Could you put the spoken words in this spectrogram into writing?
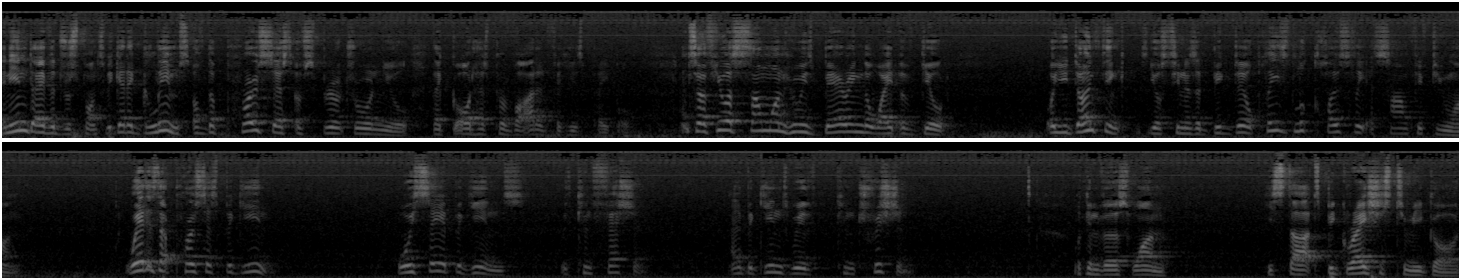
And in David's response, we get a glimpse of the process of spiritual renewal that God has provided for his people. And so, if you are someone who is bearing the weight of guilt, or you don't think your sin is a big deal, please look closely at Psalm 51. Where does that process begin? Well, we see it begins with confession, and it begins with contrition. Look in verse 1. He starts Be gracious to me, God,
